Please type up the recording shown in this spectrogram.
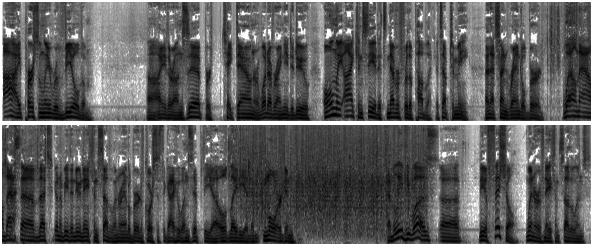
I personally reveal them. Uh, I either unzip or take down or whatever I need to do. Only I can see it. It's never for the public. It's up to me. And that's signed Randall Bird. Well, now that's uh, that's going to be the new Nathan Sutherland. Randall Bird, of course, is the guy who unzipped the uh, old lady in the morgue, and I believe he was uh, the official winner of Nathan Sutherland's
